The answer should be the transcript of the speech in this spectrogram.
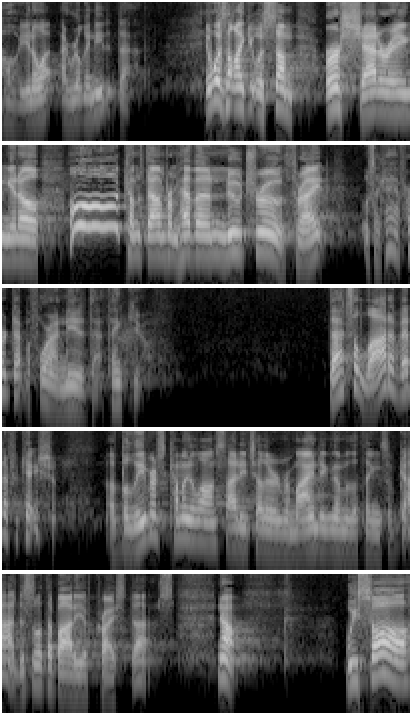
Oh, you know what? I really needed that. It wasn't like it was some earth shattering, you know, oh, comes down from heaven, new truth, right? It was like, hey, I've heard that before. I needed that. Thank you. That's a lot of edification of believers coming alongside each other and reminding them of the things of God. This is what the body of Christ does. Now, we saw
